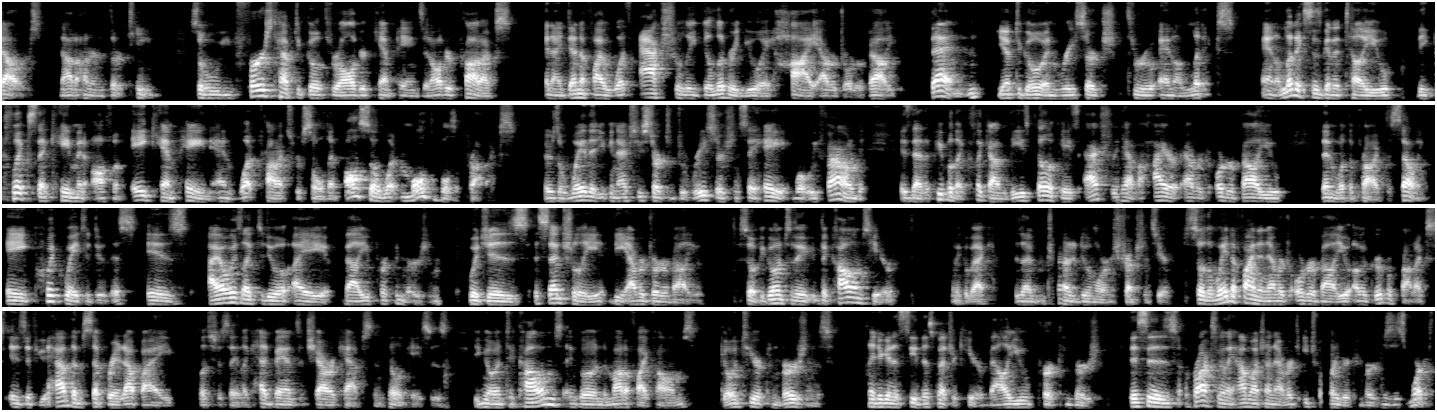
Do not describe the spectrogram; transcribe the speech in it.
not 113. So you first have to go through all of your campaigns and all of your products and identify what's actually delivering you a high average order value. Then you have to go and research through analytics. Analytics is going to tell you the clicks that came in off of a campaign and what products were sold, and also what multiples of products. There's a way that you can actually start to do research and say, hey, what we found is that the people that click on these pillowcase actually have a higher average order value than what the product is selling. A quick way to do this is I always like to do a value per conversion, which is essentially the average order value. So if you go into the, the columns here, let me go back because I'm trying to do more instructions here. So the way to find an average order value of a group of products is if you have them separated out by, let's just say like headbands and shower caps and pillowcases, you can go into columns and go into modify columns, go into your conversions, and you're going to see this metric here, value per conversion. This is approximately how much on average each one of your conversions is worth.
